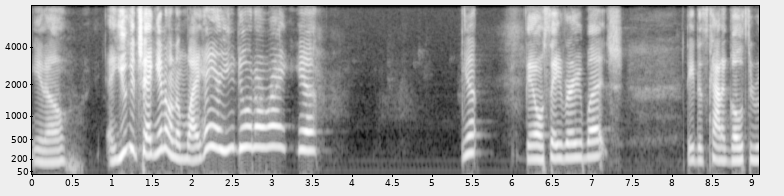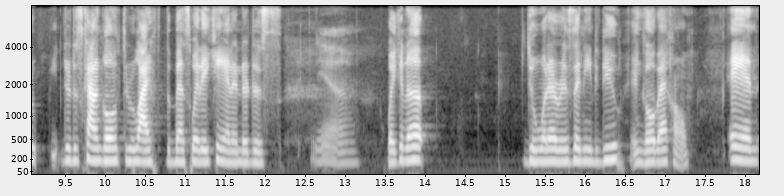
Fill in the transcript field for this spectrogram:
you know, and you can check in on them like, hey, are you doing all right? Yeah. Yep. They don't say very much. They just kind of go through, they're just kind of going through life the best way they can. And they're just Yeah. waking up, doing whatever it is they need to do, and go back home. And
